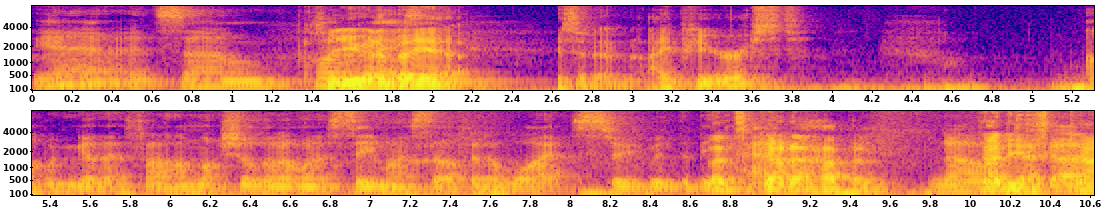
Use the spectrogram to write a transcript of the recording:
Yeah, it's um. Quite So you're going to be a, is it an apiarist? I wouldn't go that far. I'm not sure that I want to see myself in a white suit with the big That's hat. going to happen. No, that is know gonna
